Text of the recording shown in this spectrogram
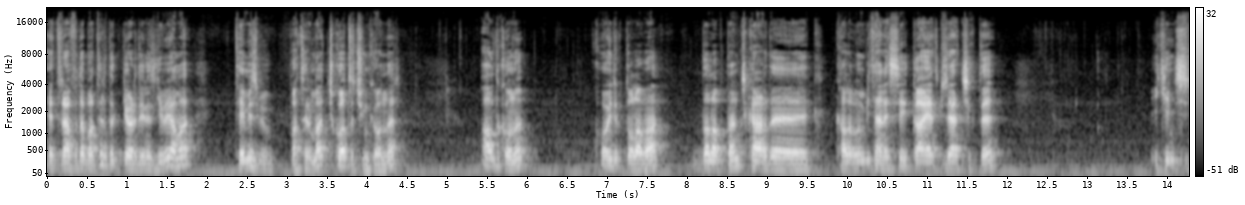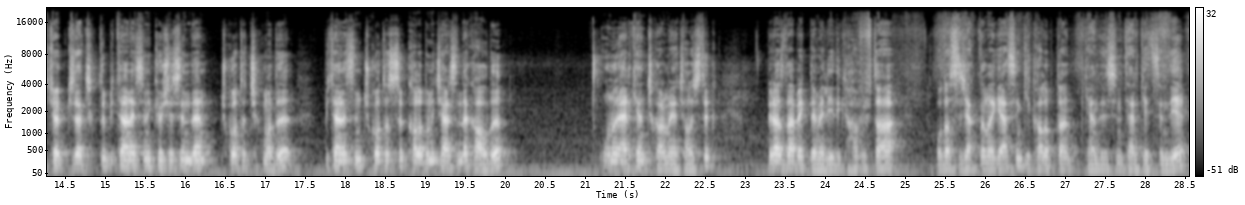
Etrafı da batırdık gördüğünüz gibi ama temiz bir batırma. Çikolata çünkü onlar. Aldık onu, koyduk dolaba. Dolaptan çıkardık. Kalıbın bir tanesi gayet güzel çıktı. İkincisi çok güzel çıktı. Bir tanesinin köşesinden çikolata çıkmadı. Bir tanesinin çikolatası kalıbın içerisinde kaldı. Onu erken çıkarmaya çalıştık. Biraz daha beklemeliydik. Hafif daha oda sıcaklığına gelsin ki kalıptan kendisini terk etsin diye.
